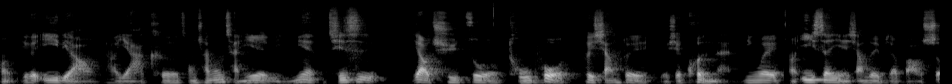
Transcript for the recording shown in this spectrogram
哦，一个医疗，然后牙科，从传统产业里面，其实要去做突破，会相对有些困难，因为啊，医生也相对比较保守，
